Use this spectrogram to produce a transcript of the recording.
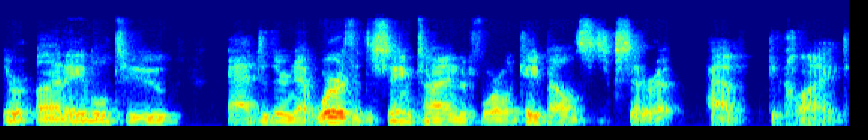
they were unable to add to their net worth at the same time their 401k balances, et cetera, have declined.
